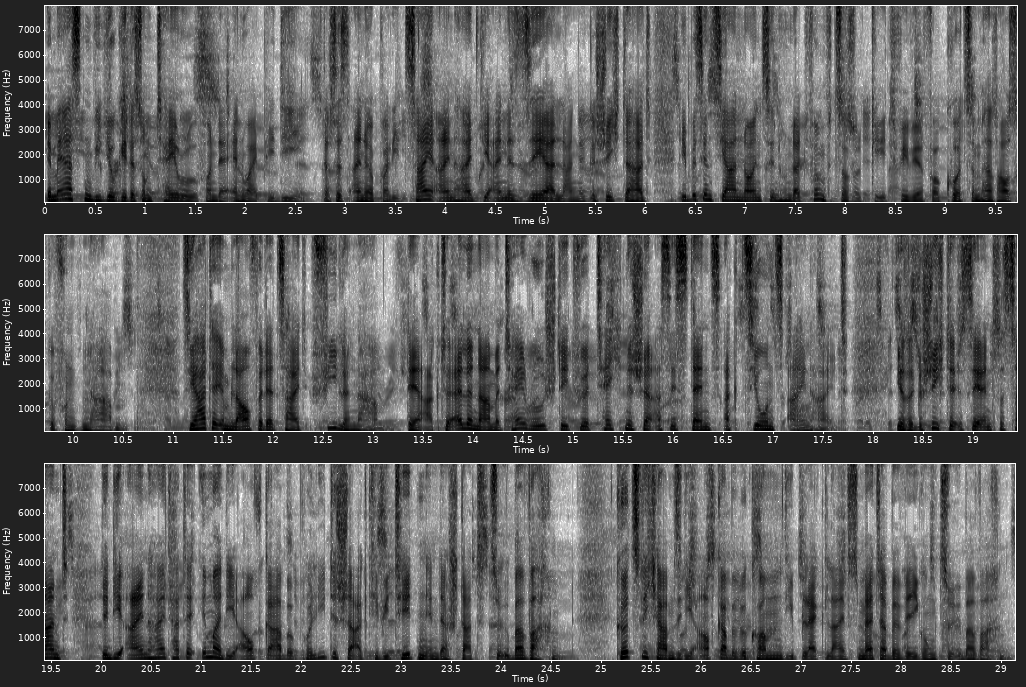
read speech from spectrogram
Im ersten Video geht es um Teru von der NYPD. Das ist eine Polizeieinheit, die eine sehr lange Geschichte hat, die bis ins Jahr 1905 zurückgeht, wie wir vor kurzem herausgefunden haben. Sie hatte im Laufe der Zeit viele Namen. Der aktuelle Name Teru steht für Technische Assistenz Aktionseinheit. Ihre Geschichte ist sehr interessant, denn die Einheit hatte immer die Aufgabe, politische Aktivitäten in der Stadt zu überwachen. Kürzlich haben sie die Aufgabe bekommen, die Black Lives Matter-Bewegung zu überwachen.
